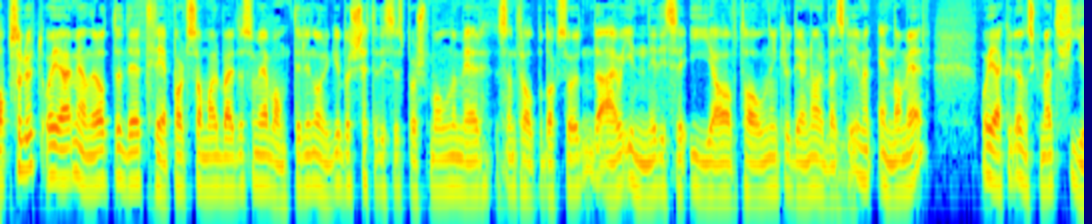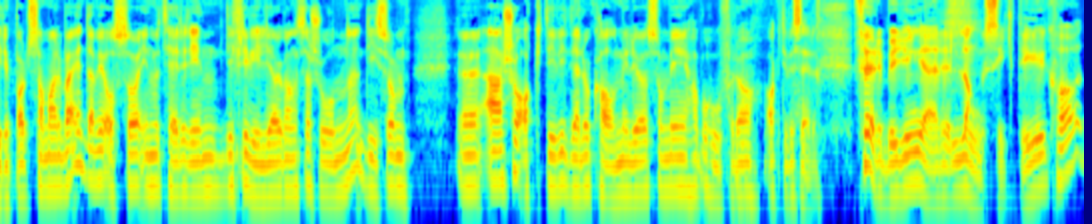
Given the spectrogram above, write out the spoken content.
Absolutt. Og jeg mener at det trepartssamarbeidet som vi er vant til i Norge, bør sette disse spørsmålene mer sentralt på dagsorden. Det er jo inne i disse IA-avtalene inkluderende arbeidsliv, men enda mer. Og jeg kunne ønske meg et firepartssamarbeid der vi også inviterer inn de frivillige organisasjonene, de som eh, er så aktive i det lokalmiljøet som vi har behov for å aktivisere. Forebygging er langsiktig. Hva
